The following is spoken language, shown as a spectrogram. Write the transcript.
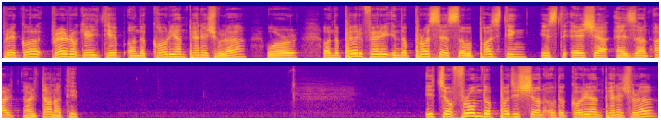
prerogative on the Korean Peninsula or on the periphery in the process of positing East Asia as an alternative. It's from the position of the Korean Peninsula,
